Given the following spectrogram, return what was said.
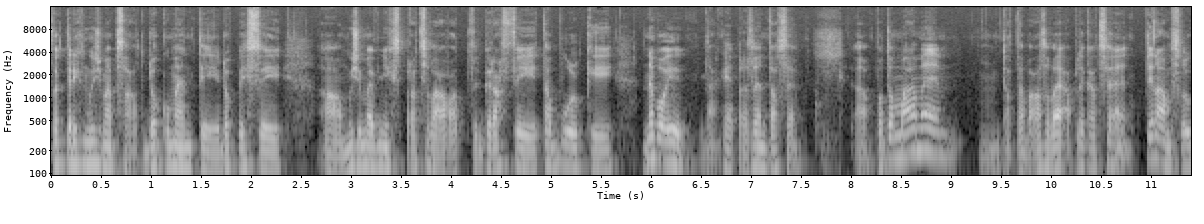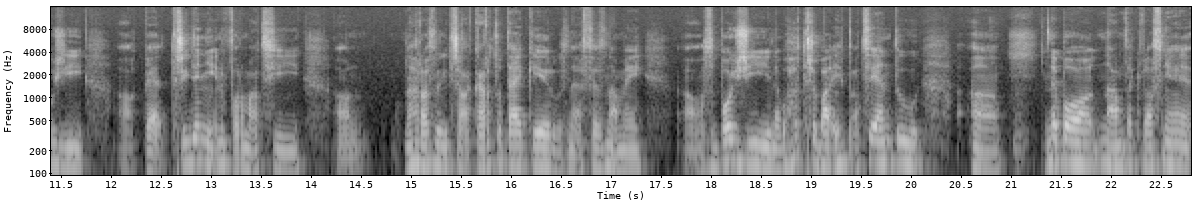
ve kterých můžeme psát dokumenty, dopisy, můžeme v nich zpracovávat grafy, tabulky nebo i nějaké prezentace. Potom máme databázové aplikace, ty nám slouží ke třídění informací, nahrazují třeba kartotéky, různé seznamy zboží nebo třeba i pacientů nebo nám tak vlastně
